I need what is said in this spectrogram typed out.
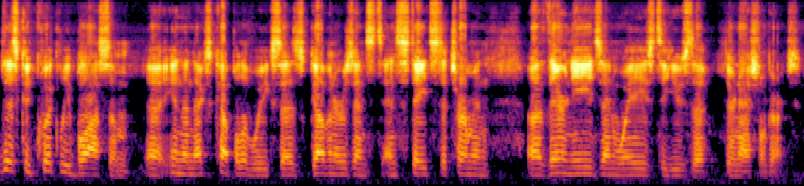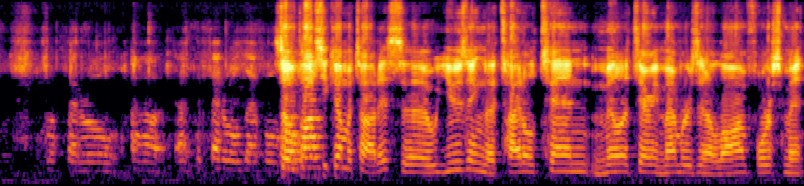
this could quickly blossom uh, in the next couple of weeks as governors and, and states determine uh, their needs and ways to use the, their National Guards federal, uh, at the federal level? So posse comitatus, uh, using the Title 10 military members in a law enforcement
